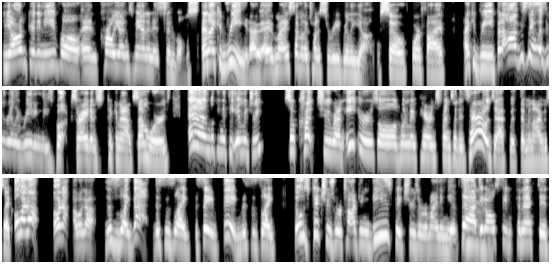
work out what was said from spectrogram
Beyond Good and Evil and Carl Jung's Man and His Symbols. And I could read. I, I, my stepmother taught us to read really young, so four or five. I could read, but obviously I wasn't really reading these books, right? I was picking out some words and looking at the imagery. So, cut to around eight years old, one of my parents' friends had a tarot deck with them, and I was like, "Oh my god, oh my god, oh my god, this is like that. This is like the same thing. This is like those pictures we're talking. These pictures are reminding me of that. It Mm. all seemed connected."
